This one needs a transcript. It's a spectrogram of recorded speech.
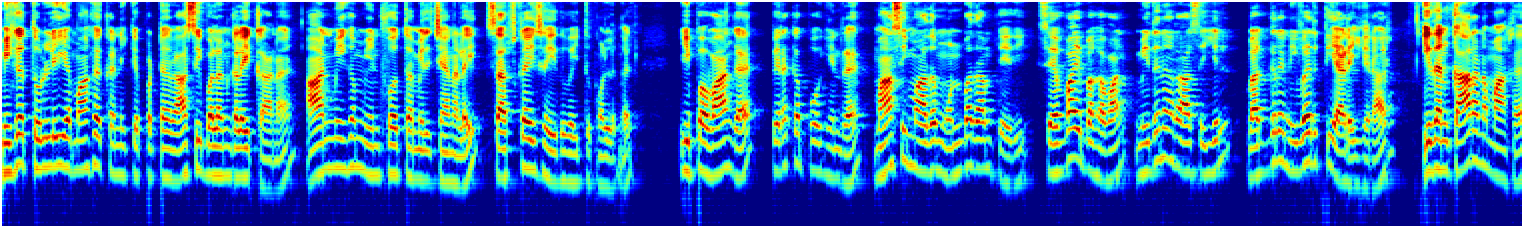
மிக துல்லியமாக கணிக்கப்பட்ட ராசி பலன்களை காண ஆன்மீகம் இன்ஃபோ தமிழ் சேனலை சப்ஸ்கிரைப் செய்து வைத்து கொள்ளுங்கள். இப்போ வாங்க பிறக்கப் போகின்ற மாசி மாதம் ஒன்பதாம் தேதி செவ்வாய் பகவான் மிதுன ராசியில் வக்ர நிவர்த்தி அடைகிறார். இதன் காரணமாக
